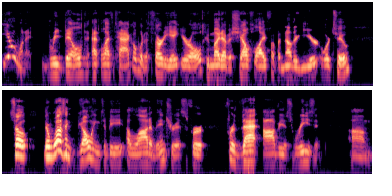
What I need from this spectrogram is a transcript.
you don't want to rebuild at left tackle with a 38 year old who might have a shelf life of another year or two. So there wasn't going to be a lot of interest for for that obvious reason. Um,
